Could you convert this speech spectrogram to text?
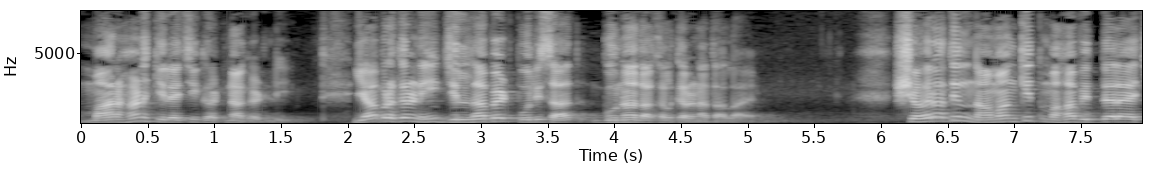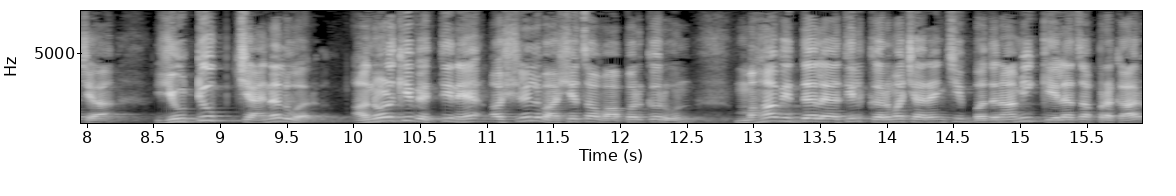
मारहाण केल्याची घटना घडली. या प्रकरणी जिल्हापेठ पोलिसात गुन्हा दाखल करण्यात आला आहे. शहरातील नामांकित महाविद्यालयाच्या यूट्यूब चॅनलवर अनोळखी व्यक्तीने अश्लील भाषेचा वापर करून महाविद्यालयातील कर्मचाऱ्यांची बदनामी केल्याचा प्रकार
